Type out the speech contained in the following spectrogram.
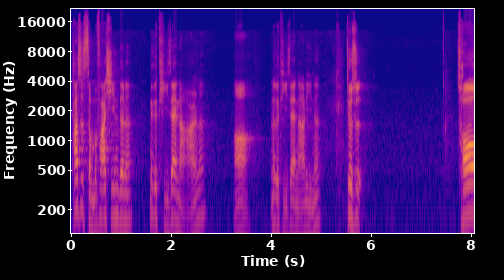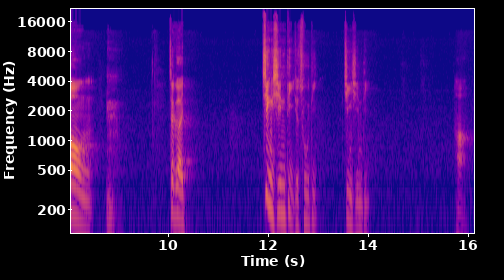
它是怎么发心的呢？那个体在哪儿呢？啊，那个体在哪里呢？就是从这个静心地就出地，静心地。好，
